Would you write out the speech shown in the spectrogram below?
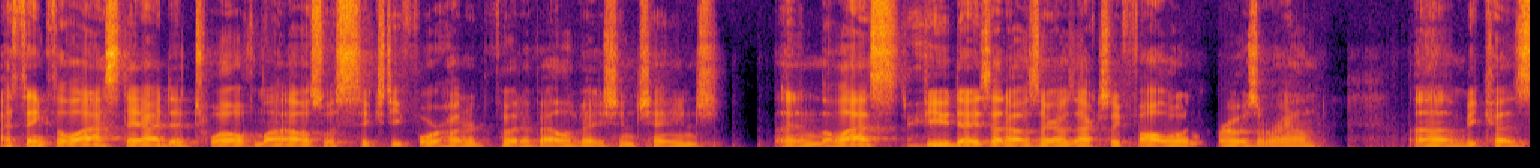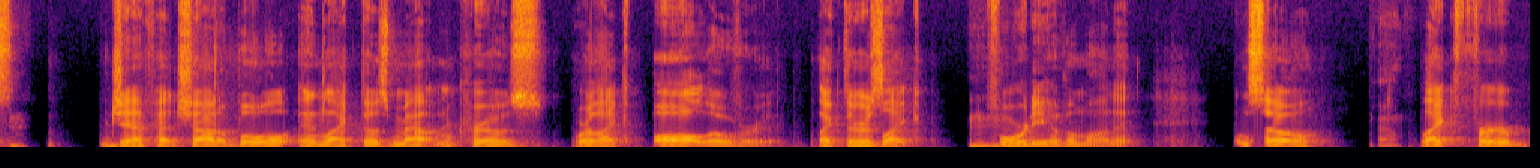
I think the last day I did 12 miles with 6,400 foot of elevation change. And the last few days that I was there, I was actually following crows around um, because Jeff had shot a bull and like those mountain crows were like all over it. Like there was like 40 of them on it. And so Wow. like for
